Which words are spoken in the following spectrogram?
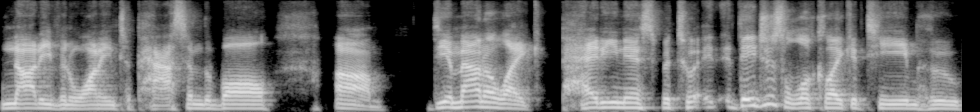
not even wanting to pass him the ball. Um, the amount of like pettiness between they just look like a team who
